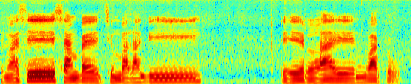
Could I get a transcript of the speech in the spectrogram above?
Terima kasih, sampai jumpa lagi di lain waktu.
